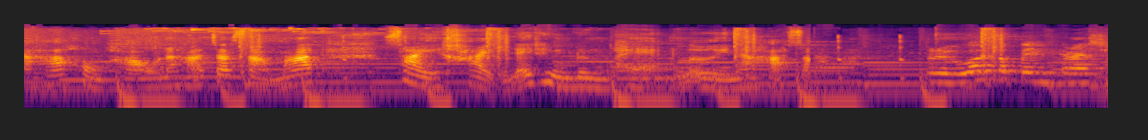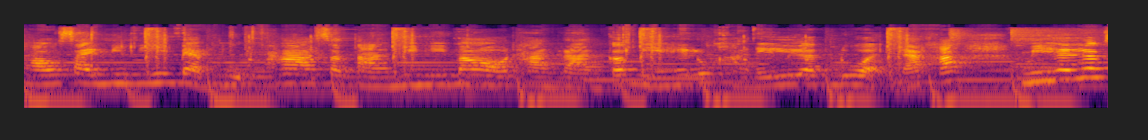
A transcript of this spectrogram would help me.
นะคะของเขานะคะ จะสามารถใส่ไข่ได้ถึงหนึ่งแผงเลยนะคะสามารถหรือว่าจะเป็นกระเช้าไซส์มินิแบบบุผ้าสไตล์มินิมอลทางร้านก็มีให้ลูกค้าได้เลือกด้วยนะคะ มีให้เลือก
